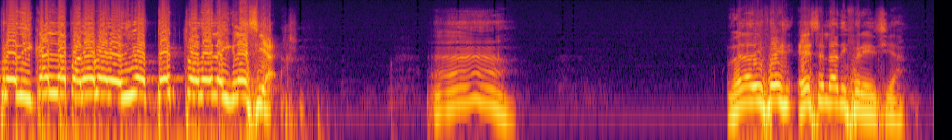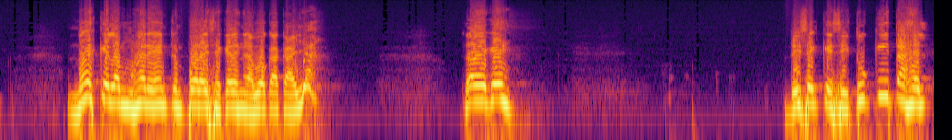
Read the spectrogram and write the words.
predicar la palabra de Dios dentro de la iglesia. Ah. Esa es la diferencia. No es que las mujeres entren por ahí y se queden en la boca callada. ¿Sabe qué? Dicen que si tú quitas el,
